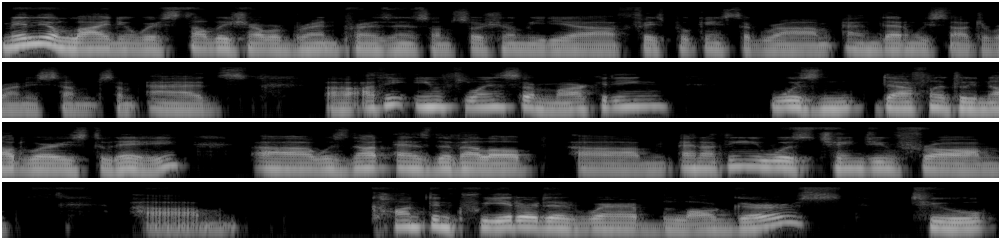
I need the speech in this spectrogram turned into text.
mainly online. We established our brand presence on social media, Facebook, Instagram, and then we started running some some ads. Uh, I think influencer marketing was definitely not where it is today. Uh, was not as developed, um, and I think it was changing from um, content creator that were bloggers to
